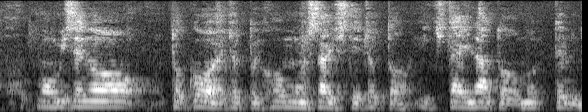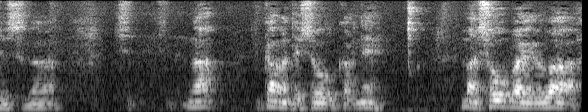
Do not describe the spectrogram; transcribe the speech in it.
あ、お店のとこへちょっと訪問したりしてちょっと行きたいなと思ってるんですががいかがでしょうかね。まあ、商売は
